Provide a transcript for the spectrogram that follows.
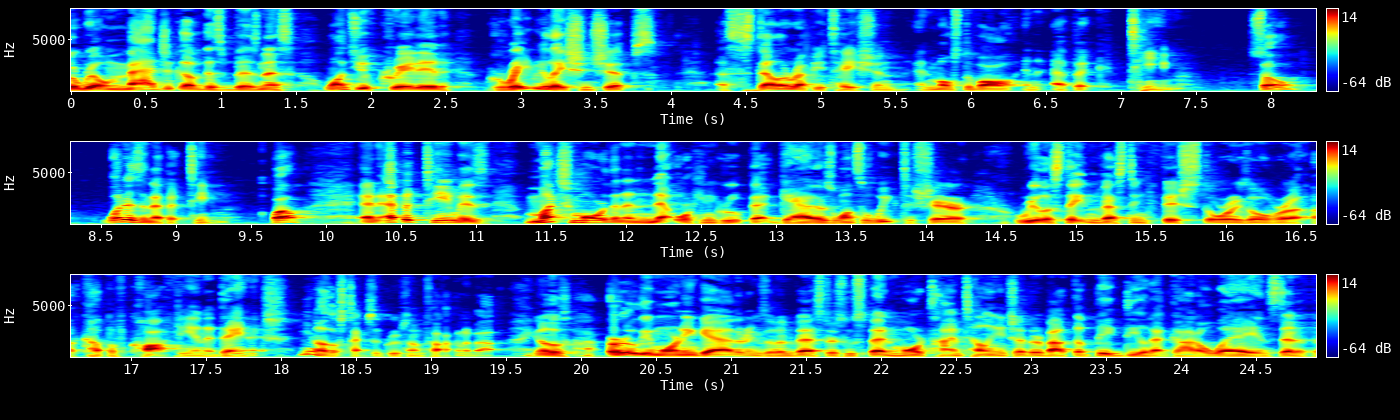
the real magic of this business once you've created great relationships, a stellar reputation, and most of all, an epic team. So, what is an epic team? Well, an epic team is much more than a networking group that gathers once a week to share real estate investing fish stories over a, a, cup of coffee and a Danish. You know those types of groups I'm talking about. You know those early morning gatherings of investors who spend more time telling each other about the big deal that got away instead of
